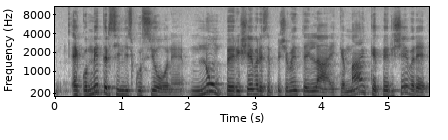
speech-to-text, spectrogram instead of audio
Ecco, mettersi in discussione non per ricevere semplicemente il like, ma anche per ricevere,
